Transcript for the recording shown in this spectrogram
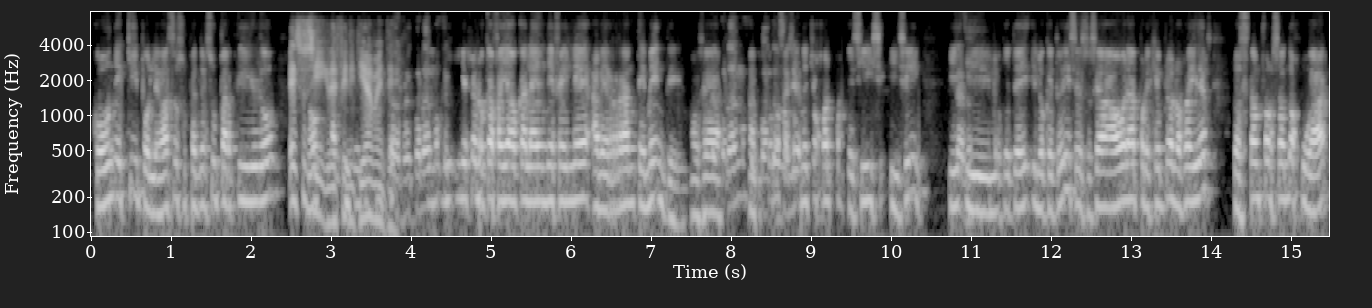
con un equipo, le vas a suspender su partido. Eso ¿no? sí, definitivamente. Pero recordemos que, Y eso es lo que ha fallado acá la NFL aberrantemente. O sea, recordemos que cuando salió, han hecho jugar porque sí y sí. Y, Claro. y lo que te, y lo que tú dices, o sea, ahora, por ejemplo, los Raiders los están forzando a jugar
